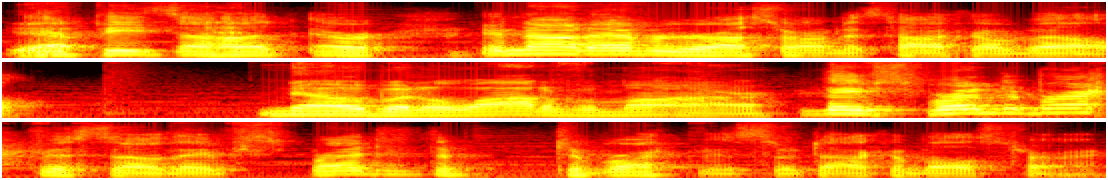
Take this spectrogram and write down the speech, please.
Yeah, Pizza Hut, or and not every restaurant is Taco Bell. No, but a lot of them are. They've spread to breakfast though. They've spread it to, to breakfast, so Taco Bell's trying.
